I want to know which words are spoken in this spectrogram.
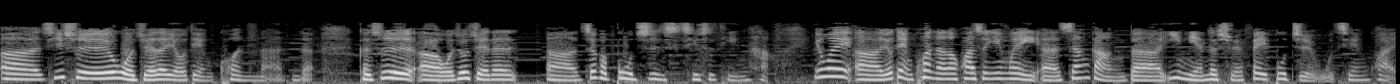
呃，其实我觉得有点困难的，可是呃，我就觉得呃这个布置其实挺好。因为呃有点困难的话，是因为呃香港的一年的学费不止五千块，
